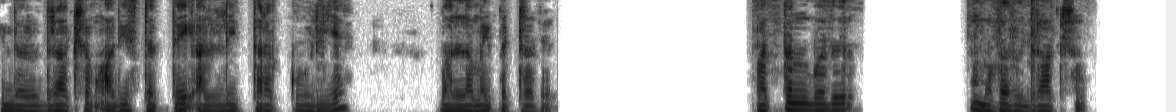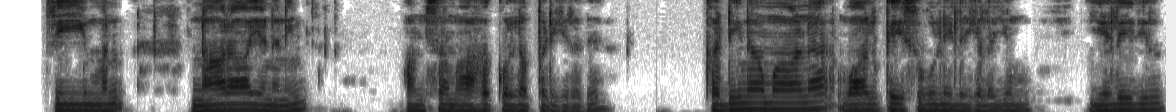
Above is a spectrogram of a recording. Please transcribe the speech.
இந்த ருத்ராட்சம் அதிர்ஷ்டத்தை அள்ளித் தரக்கூடிய வல்லமை பெற்றது. பத்தொன்பது முகருத்ராட்சம் ஸ்ரீமன் நாராயணனின் அம்சமாக கொள்ளப்படுகிறது. கடினமான வாழ்க்கை சூழ்நிலைகளையும் எளிதில்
